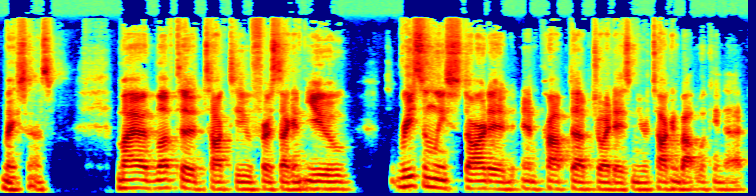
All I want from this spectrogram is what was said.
Makes sense. Maya, I'd love to talk to you for a second. You recently started and propped up Joy Days, and you were talking about looking at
